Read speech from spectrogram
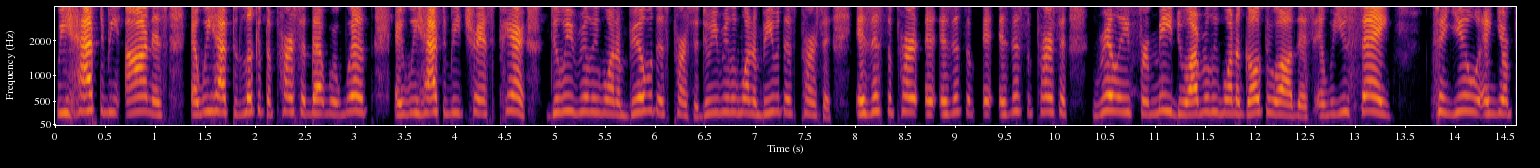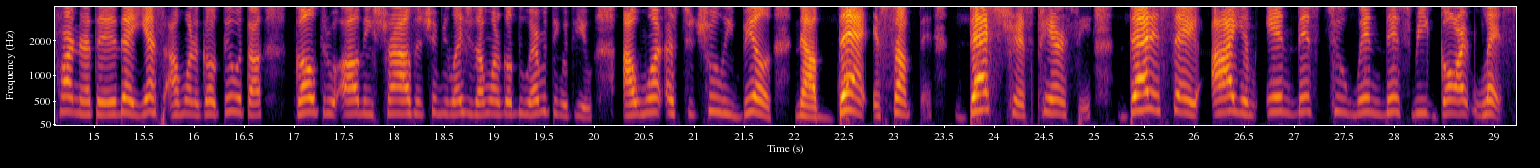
We have to be honest and we have to look at the person that we're with and we have to be transparent. Do we really want to build with this person? Do we really want to be with this person? Is this the per is this a, is this the person really for me? Do I really want to go through all this? And when you say to you and your partner at the end of the day, yes, I want to go through with all, go through all these trials and tribulations. I want to go through everything with you. I want us to truly build. Now that is something. That's transparency. That is saying I am in this to win this regardless.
